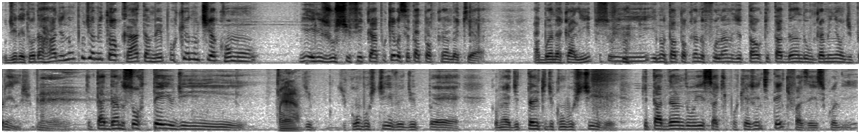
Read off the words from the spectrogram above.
o diretor da rádio, não podia me tocar também, porque eu não tinha como ele justificar. Por que você está tocando aqui a, a banda Calypso e, e não está tocando fulano de tal que está dando um caminhão de prêmios? É. Que está dando sorteio de, É. de, de combustível, de, é, como é, de tanque de combustível, que está dando isso aqui, porque a gente tem que fazer isso. quando- e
